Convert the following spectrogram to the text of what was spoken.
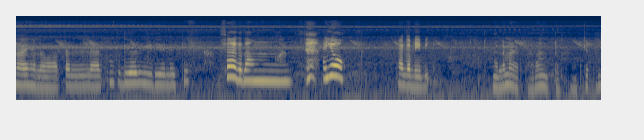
ഹായ് ഹലോ. അപ്പം എല്ലാവർക്കും പുതിയൊരു വീഡിയോയിലേക്ക് സ്വാഗതം. അയ്യോ. ഹഗ ബേബി നല്ല മഴക്കാറാണ് കേട്ടോ നോക്കിയപ്പം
